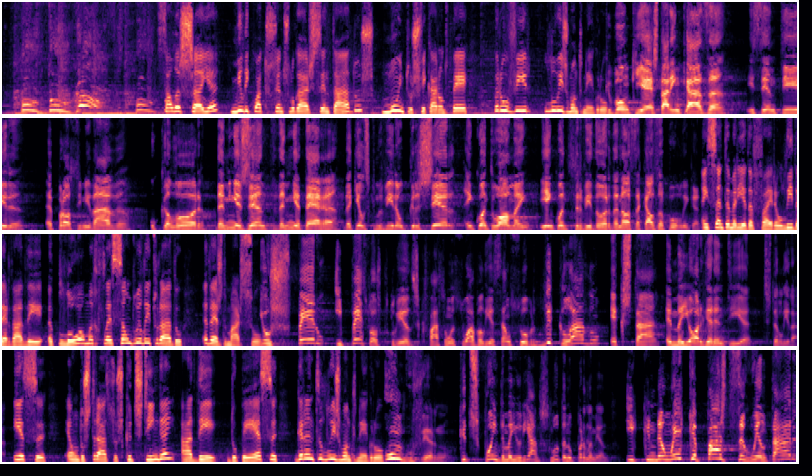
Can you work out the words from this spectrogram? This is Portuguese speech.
Sala cheia, 1.400 lugares sentados, muitos ficaram de pé para ouvir Luís Montenegro. Que bom que é estar em casa e sentir a proximidade, o calor da minha gente, da minha terra, daqueles que me viram crescer enquanto homem e enquanto servidor da nossa causa pública. Em Santa Maria da Feira, o líder da AD apelou a uma reflexão do eleitorado a 10 de março. Eu espero e peço aos portugueses que façam a sua avaliação sobre de que lado é que está a maior garantia de estabilidade. Esse é um dos traços que distinguem a AD do PS, garante Luís Montenegro. Um governo que dispõe de maioria absoluta no Parlamento e que não é capaz de se aguentar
